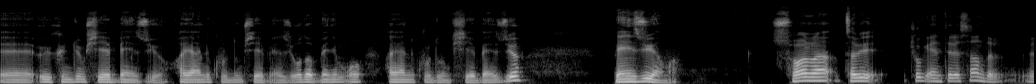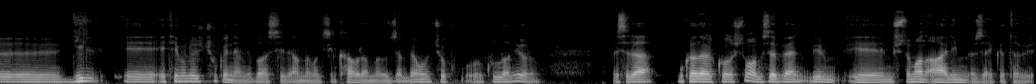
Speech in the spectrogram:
e, öykündüğüm şeye benziyor. Hayalini kurduğum şeye benziyor. O da benim o hayalini kurduğum kişiye benziyor. Benziyor ama. Sonra tabii çok enteresandır. E, dil, e, etimoloji çok önemli şeyleri anlamak için kavramlar hocam. Ben onu çok e, kullanıyorum. Mesela bu kadar konuştum ama mesela ben bir e, Müslüman alim özellikle tabii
